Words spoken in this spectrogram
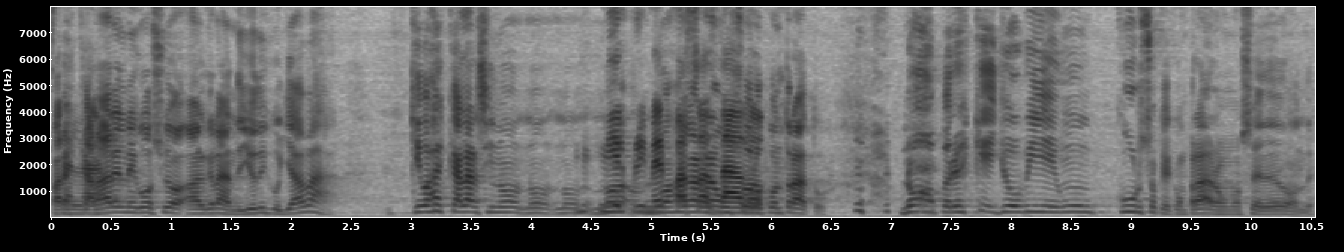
para escalar. escalar el negocio al grande. Yo digo, ya va. ¿Qué vas a escalar si no, no, no, Ni no- el primer no has paso has agarrado dado? un solo contrato? No, pero es que yo vi en un curso que compraron, no sé de dónde,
